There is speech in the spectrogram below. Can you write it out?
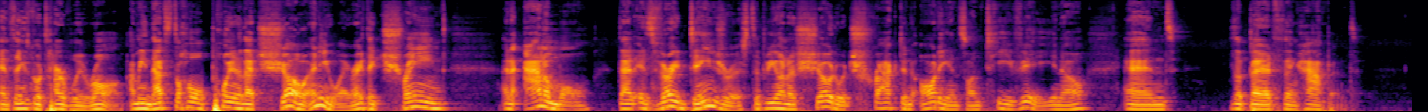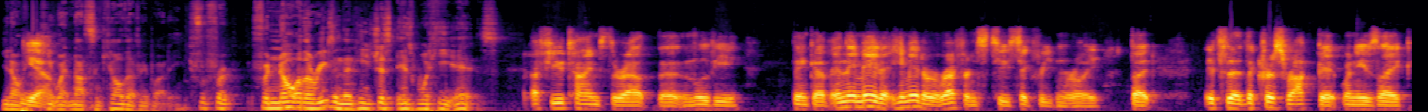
and things go terribly wrong. I mean that's the whole point of that show anyway right? They trained an animal that is very dangerous to be on a show to attract an audience on tv you know and the bad thing happened you know Yeah. he went nuts and killed everybody for, for for no other reason than he just is what he is a few times throughout the movie think of and they made it he made a reference to Siegfried and Roy but it's the the Chris Rock bit when he's like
